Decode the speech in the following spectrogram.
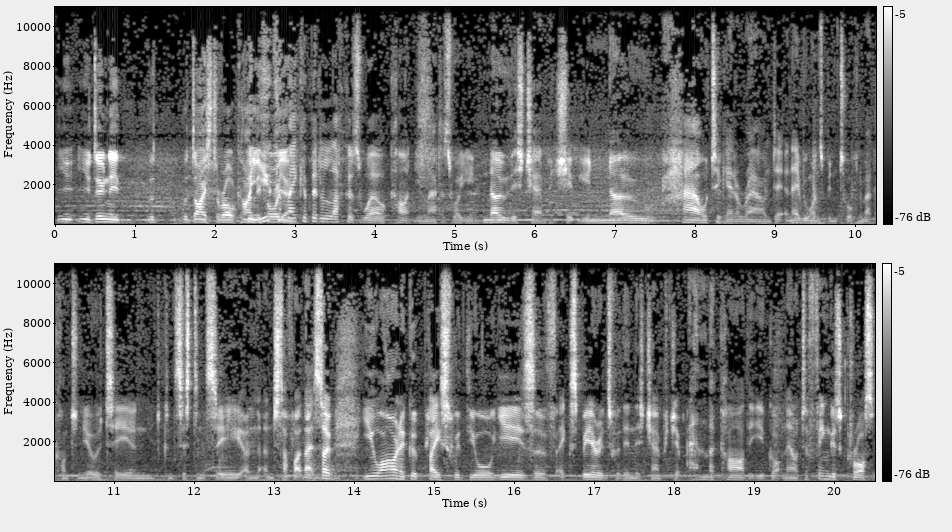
You, you do need the, the dice to roll But kindly you for can you. make a bit of luck as well, can't you, Matt? As well, you know this championship, you know how to get around it, and everyone's been talking about continuity and consistency and, and stuff like that. So you are in a good place with your years of experience within this championship and the car that you've got now. To fingers crossed,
